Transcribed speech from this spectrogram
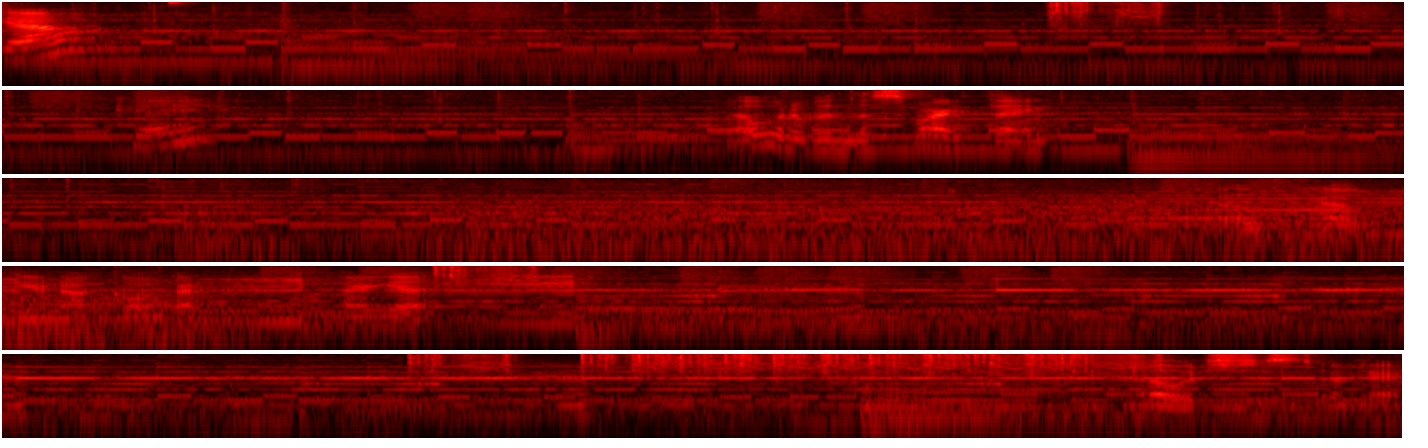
scout. Okay. That would have been the smart thing. Oh, no, you're not going back there yet. Oh, it's just, okay.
